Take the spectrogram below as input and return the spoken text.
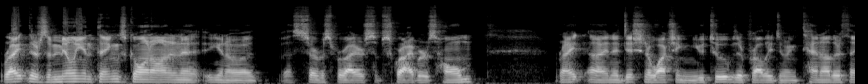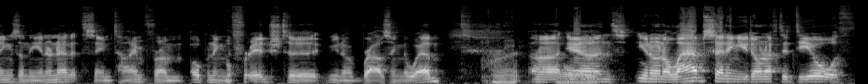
right? There's a million things going on in a you know a, a service provider subscriber's home, right? Uh, in addition to watching YouTube, they're probably doing ten other things on the internet at the same time, from opening the fridge to you know browsing the web. Right. Uh, and you know, in a lab setting, you don't have to deal with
